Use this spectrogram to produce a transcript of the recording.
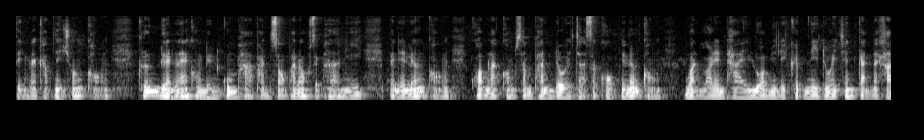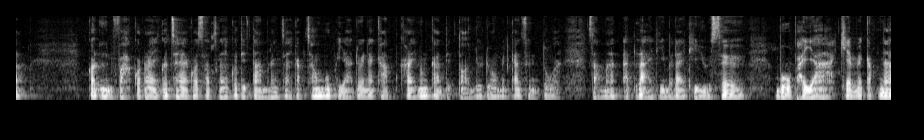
สิงห์นะครับในช่วงของครึ่งเดือนแรกของเดือนกุมภาพันธ์2565 นี้ เป็นในเรื่องของความรักความสัมพันธ์ โดยจะสกบในเรื่องของวันวาเลนไทน์รวมอยู่ในคลิปนี้ด้วยเช่นกันนะครับ ก่อนอื่นฝากกดไลค์กดแชร์กด subscribe กดติดตามกำลังใจกับช่องบุพยาด้วยนะครับ ใครต้องการติดต่อดูดวงเป็นการส่วนตัว สามารถแอดไลน์ทีมไปได้ที่ user บุพยาเขียนไว้กับหน้า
